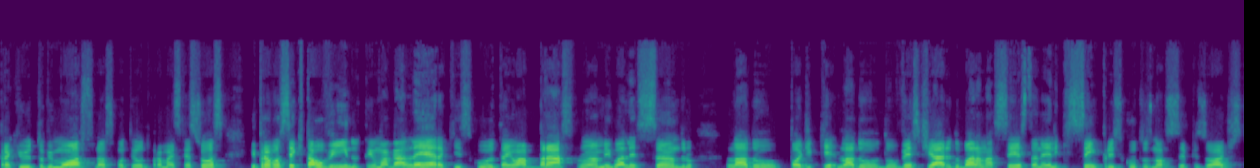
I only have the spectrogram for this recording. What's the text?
para que o YouTube mostre nosso conteúdo para mais pessoas. E para você que está ouvindo, tem uma galera que escuta, aí um abraço para o meu amigo Alessandro, lá do podcast, lá do, do vestiário do Bala na Sexta, né? Ele que sempre escuta os nossos episódios.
